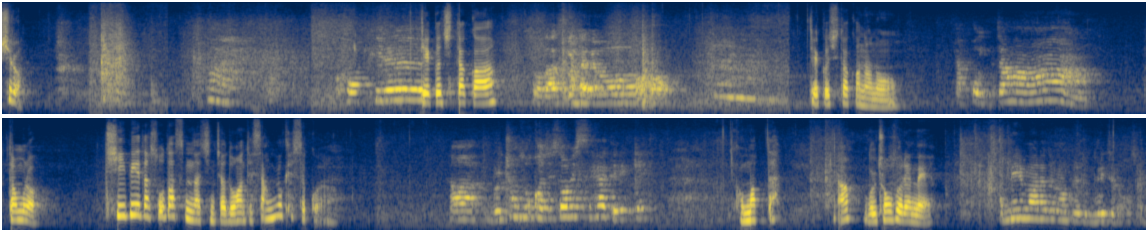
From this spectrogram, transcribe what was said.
싫어. 커피를 깨끗이 닦아. 쏟았어요. 깨끗이 닦아, 나 너. 닦고 있잖아. 다물어. TV에다 쏟았으면 나 진짜 너한테 쌍욕했을 거야. 나 물청소까지 서비스 해드릴게. 고맙다. 아? 물 청소래매. 엄밀히 말하자면 그래도 물이 들어가잖아.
